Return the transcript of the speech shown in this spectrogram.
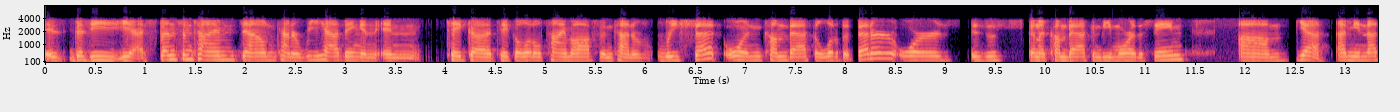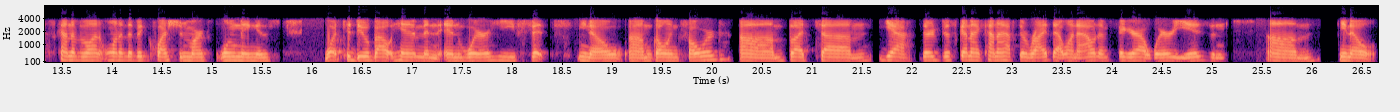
is, does he yeah spend some time down kind of rehabbing and and take a take a little time off and kind of reset and come back a little bit better or is, is this going to come back and be more of the same um, yeah i mean that's kind of one, one of the big question marks looming is what to do about him and, and where he fits, you know, um, going forward. Um, but um, yeah, they're just gonna kind of have to ride that one out and figure out where he is, and um, you know,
